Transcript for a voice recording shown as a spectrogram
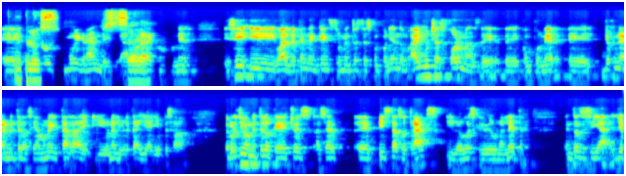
eh, un, plus. muy grande a la hora de componer. Y sí, igual depende en qué instrumento estés componiendo. Hay muchas formas de, componer. Eh, yo generalmente lo hacía una guitarra y una libreta y ahí empezaba. Pero últimamente lo que he hecho es hacer eh, pistas o tracks y luego escribir una letra. Entonces, sí, yo,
